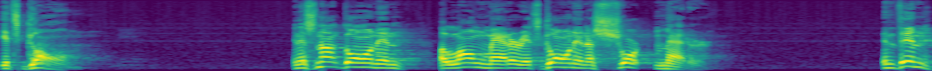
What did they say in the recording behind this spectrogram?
It's gone. And it's not gone in a long matter, it's gone in a short matter. And then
